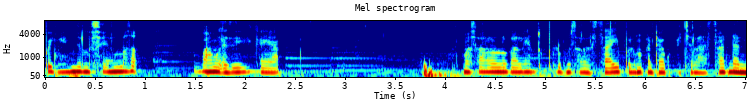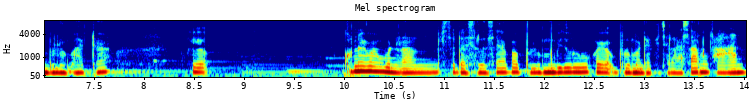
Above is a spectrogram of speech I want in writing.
pengen nyelesain masa paham gak sih? Kayak masa lalu kalian tuh belum selesai belum ada kejelasan dan belum ada kayak karena emang beneran sudah selesai apa belum gitu loh kayak belum ada kejelasan kan.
